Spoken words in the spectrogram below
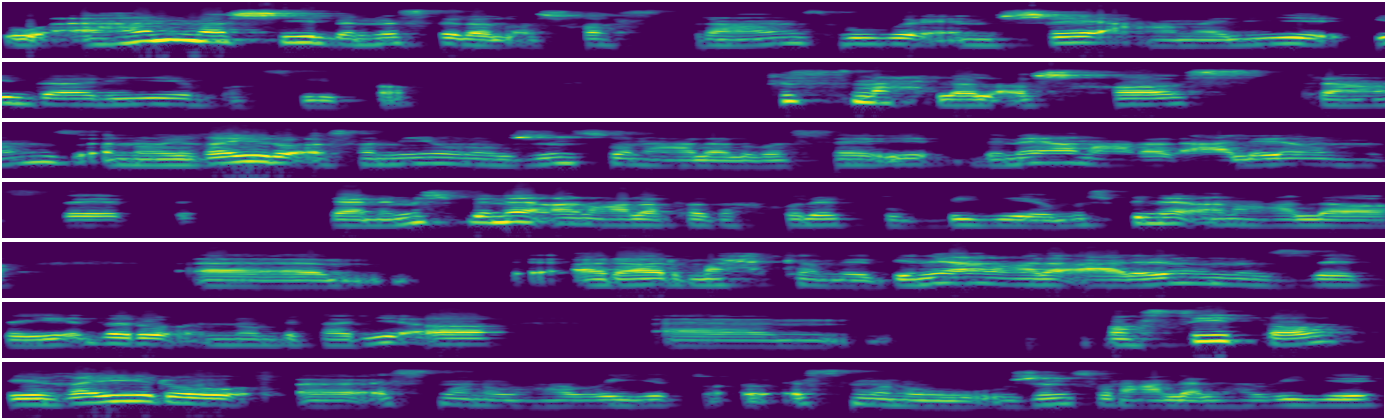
وأهم شيء بالنسبة للأشخاص trans هو إنشاء عملية إدارية بسيطة تسمح للأشخاص trans إنه يغيروا أساميهم وجنسهم على الوثائق بناء على اعلانهم الذاتي. يعني مش بناء على تدخلات طبية ومش بناء على قرار محكمة بناء على أعلانهم الذاتي يقدروا إنه بطريقة بسيطة يغيروا آه، اسمهم وهويتهم اسمهم وجنسهم على الهوية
